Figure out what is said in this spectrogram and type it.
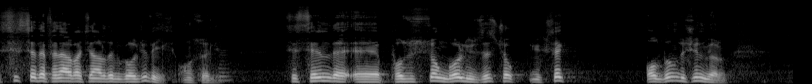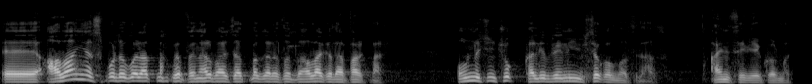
Sisse de Fenerbahçe'nin aradığı bir golcü değil, onu söyleyeyim. Sisse'nin de e, pozisyon gol yüzdesi çok yüksek olduğunu düşünmüyorum. E, Alanya Spor'da gol atmak ve Fenerbahçe atmak arasında dağlar kadar fark var. Onun için çok kalibrenin yüksek olması lazım. Aynı seviyeye korumak.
